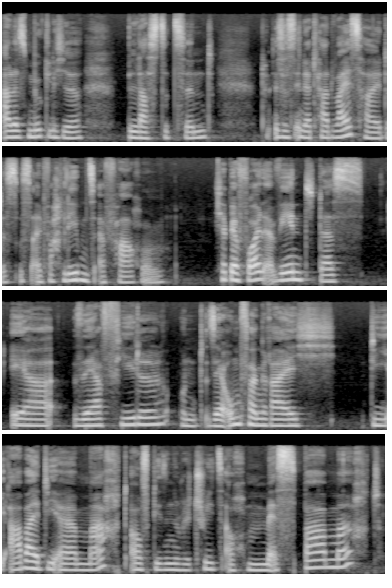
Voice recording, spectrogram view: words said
alles Mögliche belastet sind, dann ist es in der Tat Weisheit. Das ist einfach Lebenserfahrung. Ich habe ja vorhin erwähnt, dass er sehr viel und sehr umfangreich die Arbeit, die er macht, auf diesen Retreats auch messbar macht.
